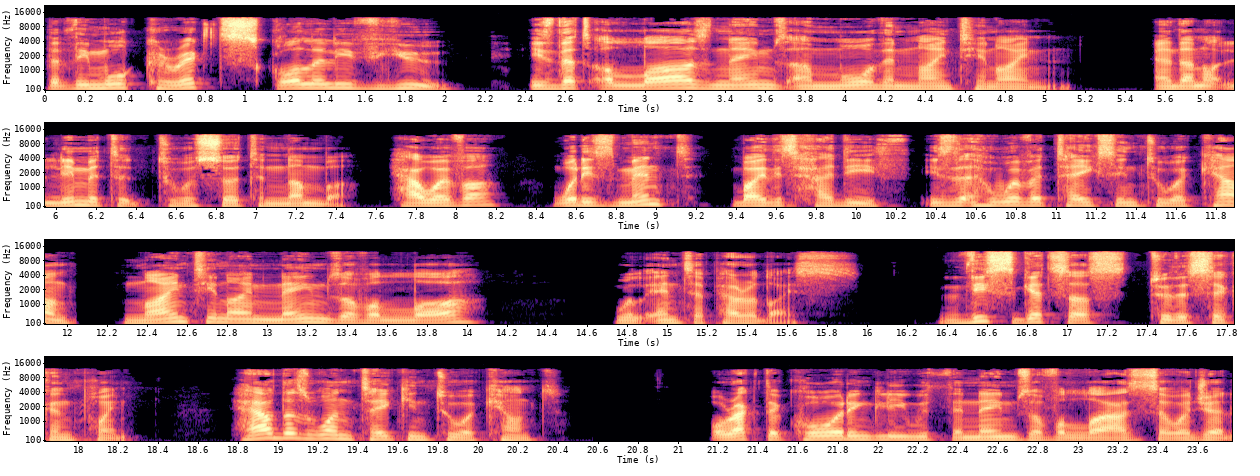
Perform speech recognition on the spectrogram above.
that the more correct scholarly view is that Allah's names are more than 99 and are not limited to a certain number. However, what is meant by this hadith is that whoever takes into account 99 names of Allah will enter paradise. This gets us to the second point. How does one take into account or act accordingly with the names of Allah Azza wa Jal?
